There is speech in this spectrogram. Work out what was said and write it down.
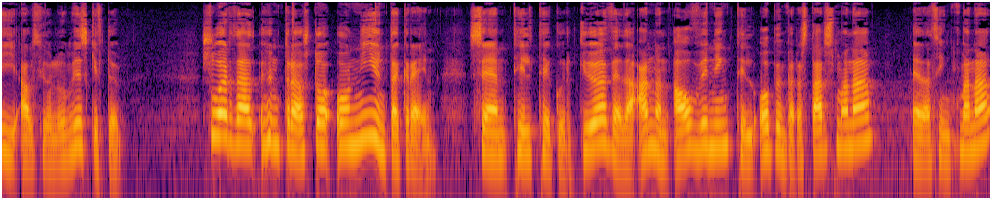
í alþjóðlum viðskiptum. Svo er það 109. grein sem tiltekur gjöf eða annan ávinning til ofinbæra starfsmanna eða þingmanna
